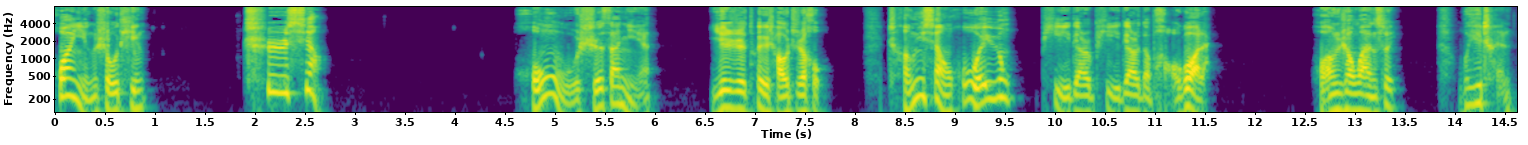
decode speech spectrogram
欢迎收听《吃相》。洪武十三年，一日退朝之后，丞相胡惟庸屁颠屁颠的跑过来：“皇上万岁！微臣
